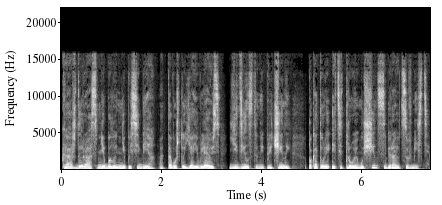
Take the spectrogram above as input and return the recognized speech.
Каждый раз мне было не по себе от того, что я являюсь единственной причиной, по которой эти трое мужчин собираются вместе.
